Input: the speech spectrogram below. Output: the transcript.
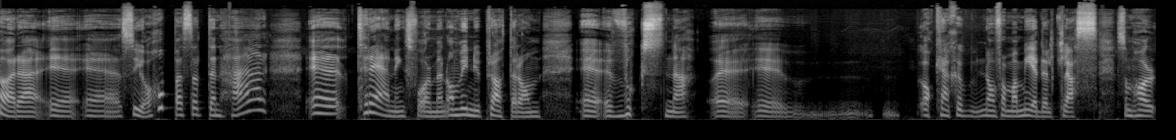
göra. Eh, eh, så jag hoppas att den här eh, träningsformen, om vi nu pratar om eh, vuxna eh, eh, och kanske någon form av medelklass som har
